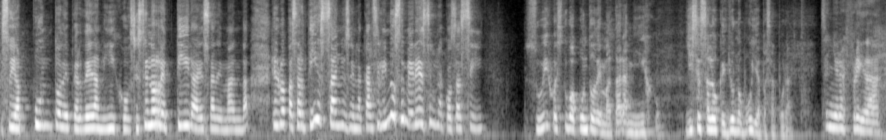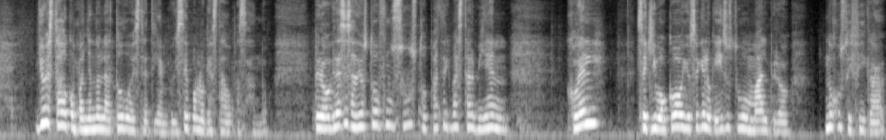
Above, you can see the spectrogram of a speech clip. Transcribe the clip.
estoy a punto de perder a mi hijo. Si usted no retira esa demanda, él va a pasar 10 años en la cárcel y no se merece una cosa así. Su hijo estuvo a punto de matar a mi hijo. Y eso es algo que yo no voy a pasar por alto. Señora Frida, yo he estado acompañándola todo este tiempo y sé por lo que ha estado pasando. Pero gracias a Dios todo fue un susto. Patrick va a estar bien. Joel se equivocó. Yo sé que lo que hizo estuvo mal, pero no justifica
